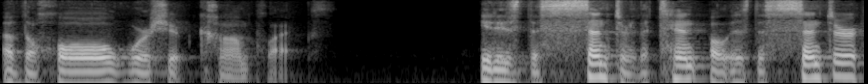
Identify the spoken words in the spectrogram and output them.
of the whole worship complex. It is the center, the temple is the center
